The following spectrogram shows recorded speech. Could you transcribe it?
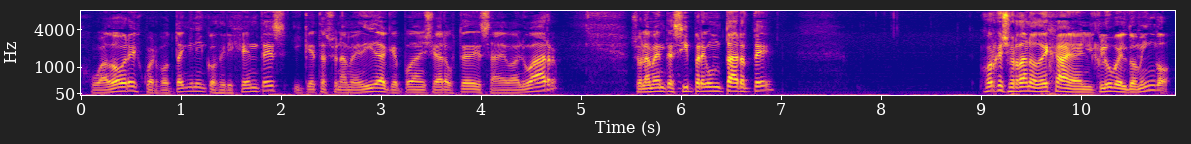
jugadores, cuerpos técnicos, dirigentes, y que esta es una medida que puedan llegar a ustedes a evaluar. Solamente sí preguntarte, ¿Jorge Giordano deja el club el domingo?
